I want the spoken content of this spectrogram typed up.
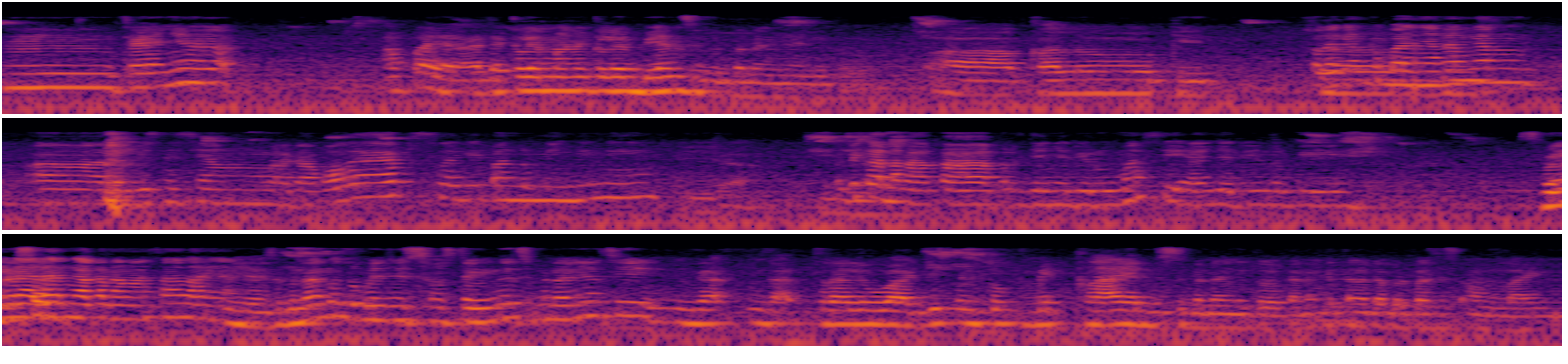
Hmm, kayaknya apa ya? Ada kelemahan kelebihan sih sebenarnya gitu. Uh, kalau kita Soalnya kan kebanyakan kan eh, ada bisnis yang mereka kolaps lagi pandemi gini. Iya. Tapi karena kakak kerjanya di rumah sih ya, jadi lebih sebenarnya nggak ada kena masalah ya. Iya, sebenarnya untuk bisnis hosting itu sebenarnya sih nggak nggak terlalu wajib untuk make client sebenarnya gitu, karena kita udah berbasis online.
